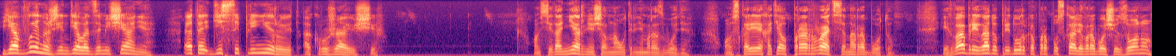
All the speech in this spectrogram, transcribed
Я вынужден делать замечания, это дисциплинирует окружающих. Он всегда нервничал на утреннем разводе. Он скорее хотел прорваться на работу. Едва бригаду придурков пропускали в рабочую зону,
